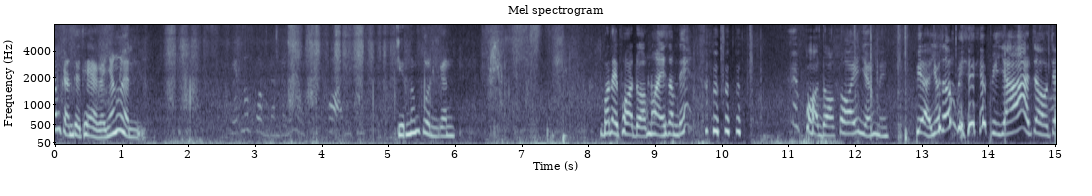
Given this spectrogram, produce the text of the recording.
น้ำกันแท้ๆกันยังเงินเก็บน้ำก้นกันกันนี่ขออยู่ที่ เก็บน้ำกลนกันบ่ได้พอดอกหน่อยซ้ำดิพอดอกทอยอย่างนี่พี่อายุซ้ำปีพี่ยาเจ้าจะ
